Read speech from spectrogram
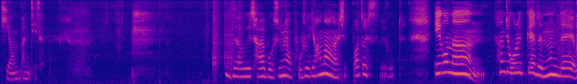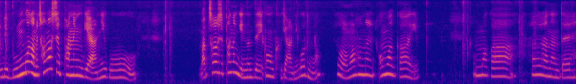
귀여운 반지들. 근데 여기 잘 보시면 보석이 하나하나씩 빠져 있어요. 이것들. 이거는 산지 오래 꽤 됐는데 우리 문고점에 천 원씩 파는 게 아니고 천 원씩 파는 게 있는데 이건 그게 아니거든요. 그래서 얼마 전에 엄마가 이 엄마가 사주셨는데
